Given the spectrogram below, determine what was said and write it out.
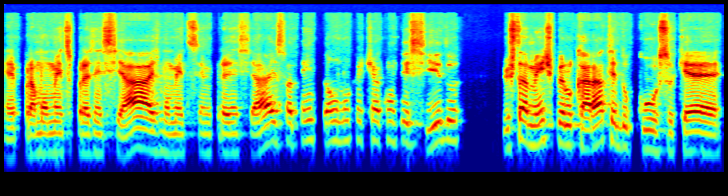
é, para momentos presenciais, momentos semipresenciais. Isso até então nunca tinha acontecido, justamente pelo caráter do curso, que é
